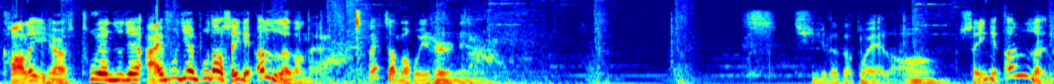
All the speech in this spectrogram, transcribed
卡了一下，突然之间 f 键不知道谁给摁了，刚才。哎，怎么回事呢？奇了个怪了啊，谁给摁了呢？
